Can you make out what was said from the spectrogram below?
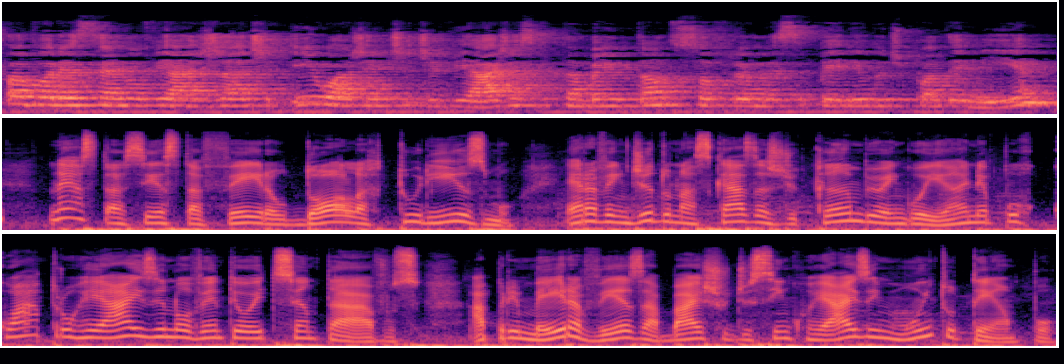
favorecendo o viajante e o agente de viagens, que também tanto sofreu nesse período de pandemia. Nesta sexta-feira, o dólar turismo era vendido nas casas de câmbio em Goiânia por R$ 4,98, a primeira vez abaixo de R$ 5,00 em muito tempo.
